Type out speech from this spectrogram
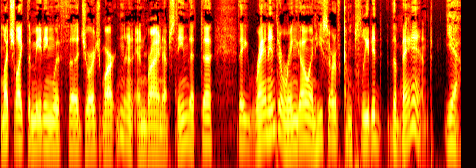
Much like the meeting with uh, George Martin and, and Brian Epstein, that uh, they ran into Ringo and he sort of completed the band. Yeah.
